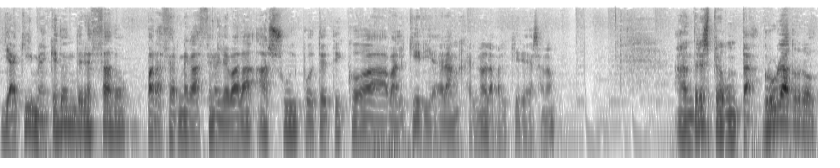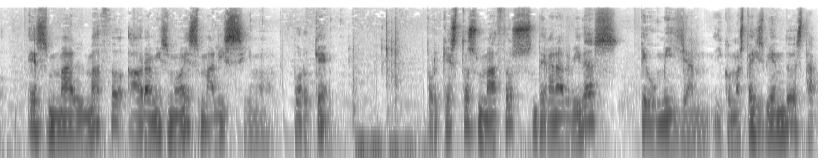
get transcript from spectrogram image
Y aquí me quedo enderezado para hacer negación elevada a su hipotético a Valkyria, el ángel, ¿no? La Valkyria esa, ¿no? Andrés pregunta, ¿Grulagro es mal mazo? Ahora mismo es malísimo. ¿Por qué? Porque estos mazos de ganar vidas te humillan. Y como estáis viendo, está,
